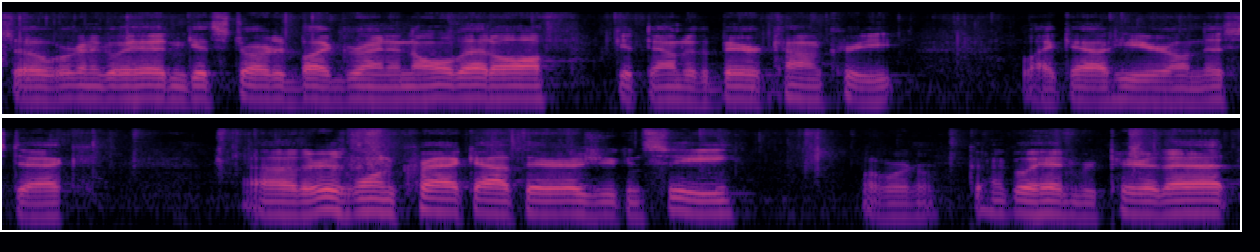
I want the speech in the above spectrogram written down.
So we're going to go ahead and get started by grinding all that off, get down to the bare concrete, like out here on this deck. Uh, there is one crack out there, as you can see, but we're going to go ahead and repair that.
